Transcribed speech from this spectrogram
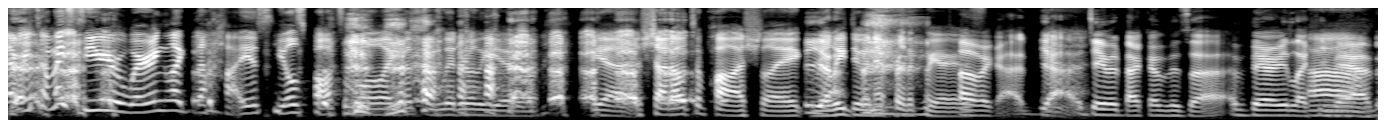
Every time I see you, you're wearing like the highest heels possible. Like that's literally you. Yeah. Shout out to Posh, like Yeah. really doing it for the queers. Oh my god. Yeah. Yeah. David Beckham is a, a very lucky Ah, man.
